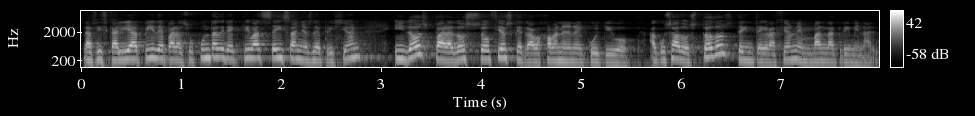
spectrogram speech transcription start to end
La Fiscalía pide para su junta directiva seis años de prisión y dos para dos socios que trabajaban en el cultivo, acusados todos de integración en banda criminal.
